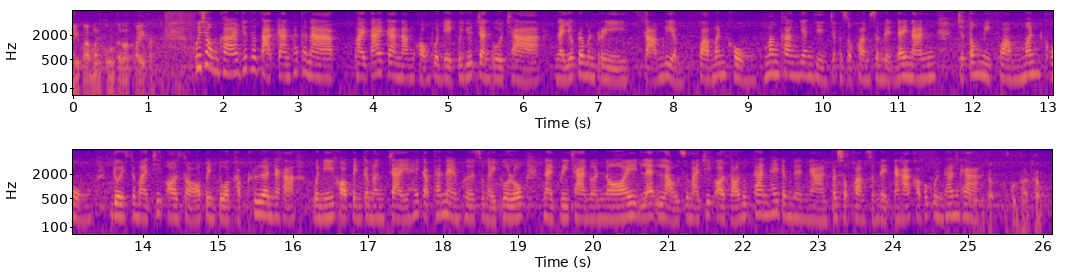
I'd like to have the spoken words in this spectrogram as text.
มีความมั่นคงตลอดไปครับ ผู้ชมคะยุทธศาสตร์การพัฒนาภายใต้การนำของพลเอกประยุทธ์จันโอชา นายกรัฐมนตรี สามเหลี่ยม ความมั่นคง มั่งคั่งยั่งยืนจะประสบความสำเร็จได้นั้น จะต้องมีความมั่นคง โดยสมาชิกอสเป็นตัวขับเคลื่อนนะคะ วันนี้ขอเป็นกำลังใจให้กับท่านนายอำเภอสุไหงโกลกนายปรีชานวลน้อย และเหล่าสมาชิกอสทุกท่านให้ดำเนินงานประสบความสำเร็จนะคะ ขอบพระคุณท่านค่ะ ครับขอบคุณมากครับ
